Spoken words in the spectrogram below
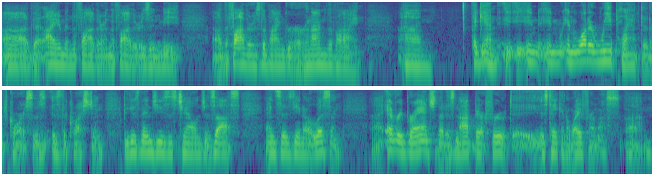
uh, that I am in the Father and the Father is in me. Uh, the Father is the vine grower and I'm the vine. Um, again, in, in, in what are we planted, of course, is, is the question. Because then Jesus challenges us and says, you know, listen, uh, every branch that does not bear fruit is taken away from us. Um,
